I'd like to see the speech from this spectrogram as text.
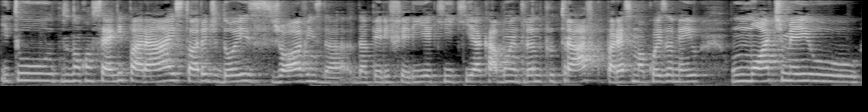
e tu, tu, não consegue parar a história de dois jovens da, da periferia que, que acabam entrando pro tráfico. Parece uma coisa meio. um mote meio.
